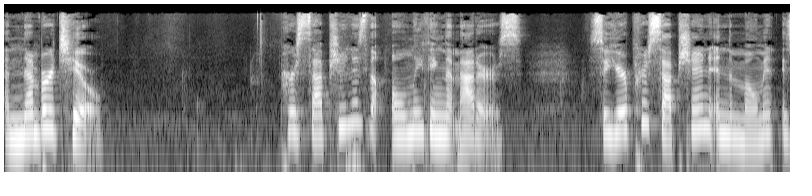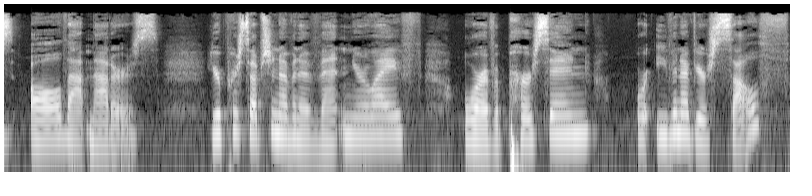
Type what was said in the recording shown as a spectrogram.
And number two, perception is the only thing that matters. So, your perception in the moment is all that matters. Your perception of an event in your life, or of a person, or even of yourself,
